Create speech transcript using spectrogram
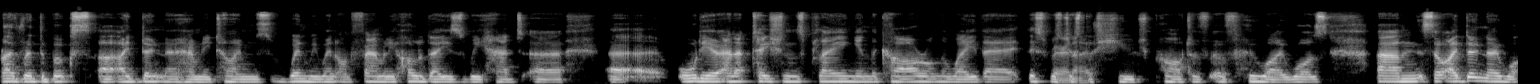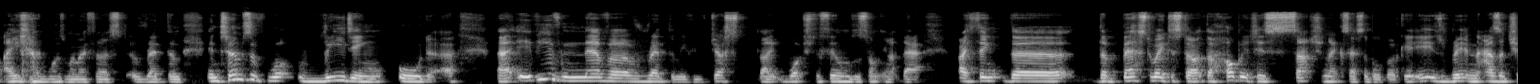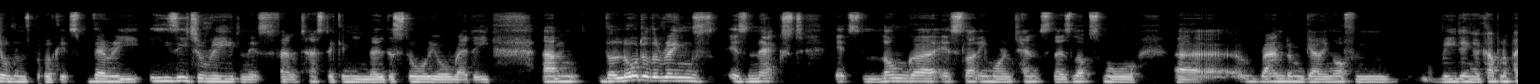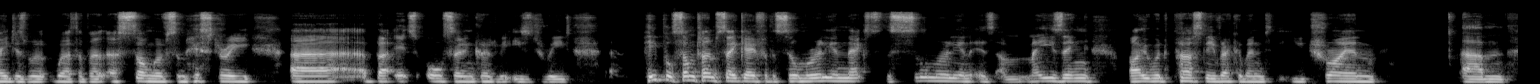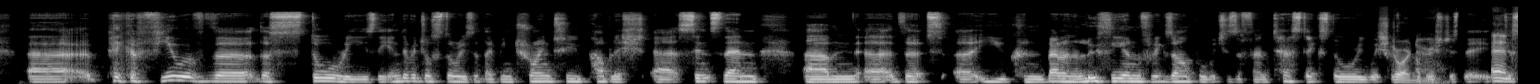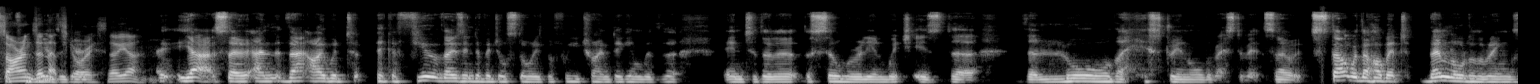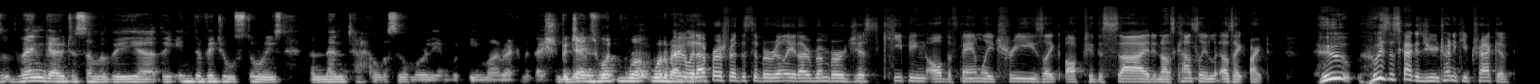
I've read the books. Uh, I don't know how many times. When we went on family holidays, we had uh, uh, audio adaptations playing in the car on the way there. This was Very just nice. a huge part of, of who I was. Um, so I don't know what age I was when I first read them. In terms of what reading order, uh, if you've never read them, if you've just like watched the films or something like that, I think the the best way to start the hobbit is such an accessible book. It is written as a children's book. It's very easy to read and it's fantastic and you know the story already. Um, the lord of the rings is next. It's longer it's slightly more intense. There's lots more uh, random going off and reading a couple of pages worth of a, a song of some history uh, but it's also incredibly easy to read People sometimes say go for the Silmarillion next. The Silmarillion is amazing. I would personally recommend that you try and um, uh, pick a few of the the stories, the individual stories that they've been trying to publish uh, since then, um, uh, that uh, you can Beren Luthien, for example, which is a fantastic story, which extraordinary. Just, a, and just Sauron's in that ago. story, so yeah, uh, yeah. So and that I would t- pick a few of those individual stories before you try and dig in with the into the the Silmarillion, which is the the lore, the history, and all the rest of it. So start with The Hobbit, then Lord of the Rings, then go to some of the uh, the individual stories, and then tackle the Silmarillion would be my recommendation. But James, yeah. what, what what about I mean, When I first read the Silmarillion, I remember just keeping all the family trees like off to the side, and I was constantly I was like, all right, who who is this guy? Because you're trying to keep track of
